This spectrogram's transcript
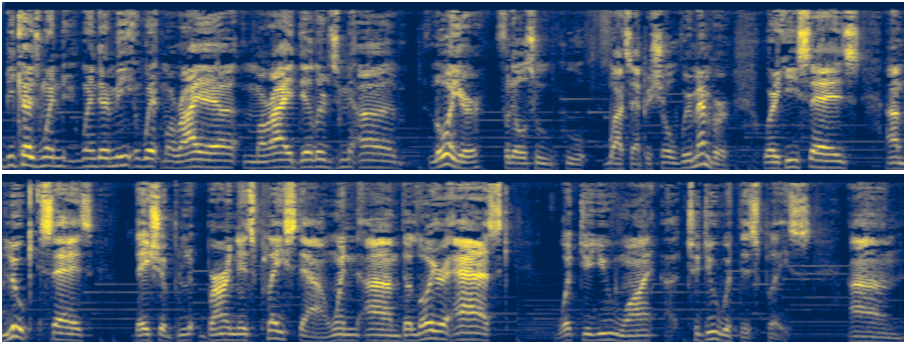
because when when they're meeting with Mariah Mariah Dillard's uh, lawyer, for those who who watch that episode, remember where he says um, Luke says they should bl- burn this place down. When um, the lawyer asks, "What do you want uh, to do with this place?" Um,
